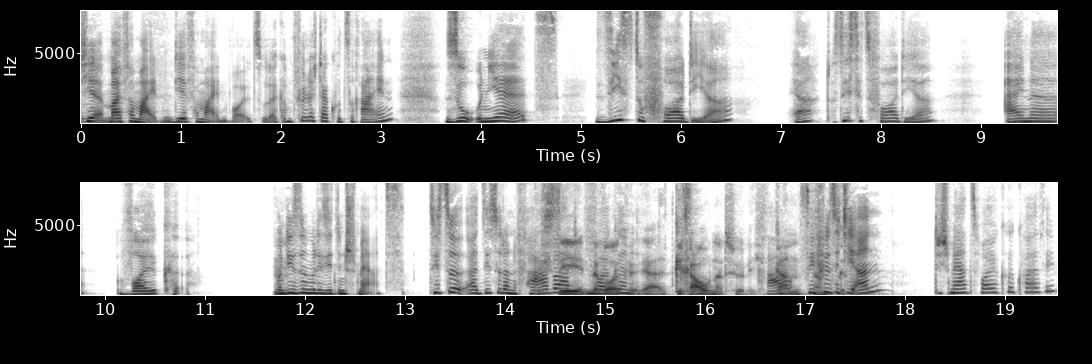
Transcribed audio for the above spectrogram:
die ihr mal vermeiden, die ihr vermeiden wollt. So, da kommt, fühlt euch da kurz rein. So, und jetzt siehst du vor dir, ja, du siehst jetzt vor dir eine Wolke. Und die symbolisiert den Schmerz. Siehst du, äh, siehst du da eine Farbe? Ich sehe die eine Wolke. Ja, grau natürlich. Grau. Ganz, Wie ganz fühlt sich die grau. an? Die Schmerzwolke quasi?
